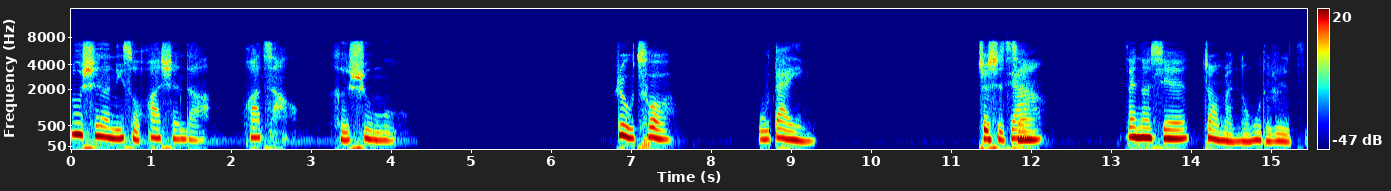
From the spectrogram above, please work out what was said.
露湿了你所化身的花草和树木。入错，吴代颖。这是家，在那些罩满浓雾的日子，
